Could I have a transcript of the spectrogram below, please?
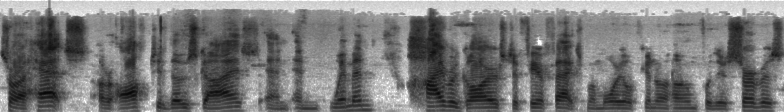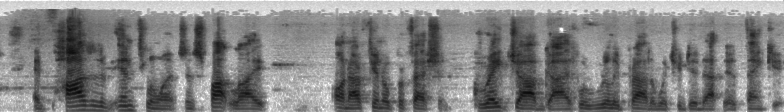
So our hats are off to those guys and, and women. High regards to Fairfax Memorial Funeral Home for their service and positive influence and spotlight on our funeral profession. Great job, guys. We're really proud of what you did out there. Thank you.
